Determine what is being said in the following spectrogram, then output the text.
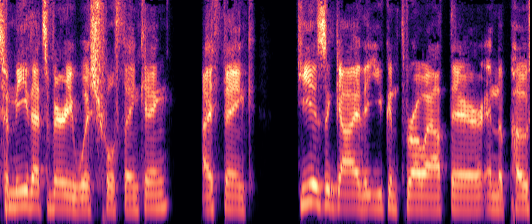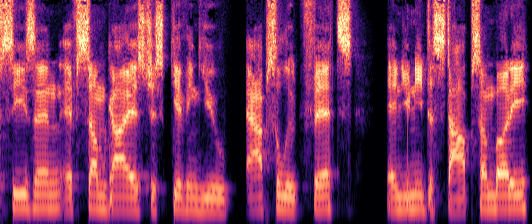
to me that's very wishful thinking. I think he is a guy that you can throw out there in the postseason if some guy is just giving you absolute fits and you need to stop somebody.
